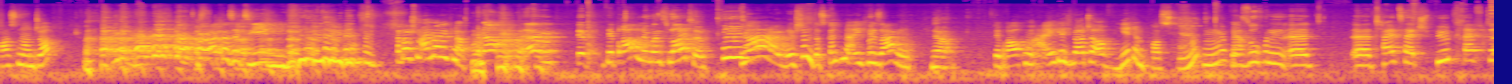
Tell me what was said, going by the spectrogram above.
Hast du noch einen Job? Ich frage das jetzt jeden. Hat auch schon einmal geklappt. Genau, ähm, wir, wir brauchen übrigens Leute. Ja, stimmt, das könnten wir eigentlich hier sagen. ja. Wir brauchen eigentlich Leute auf jedem Posten. Ne? Wir Ja. suchen äh, äh, Teilzeit-Spülkräfte,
